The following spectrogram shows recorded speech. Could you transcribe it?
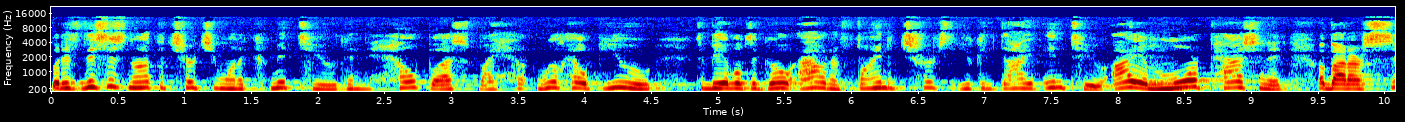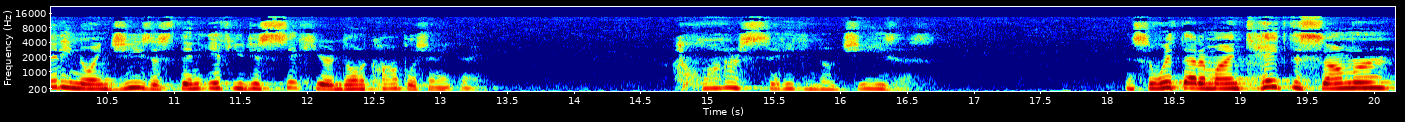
But if this is not the church you want to commit to, then help us by we'll help you to be able to go out and find a church that you can dive into. I am more passionate about our city knowing Jesus than if you just sit here and don't accomplish anything. I want our city to know Jesus. And so with that in mind, take the summer.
